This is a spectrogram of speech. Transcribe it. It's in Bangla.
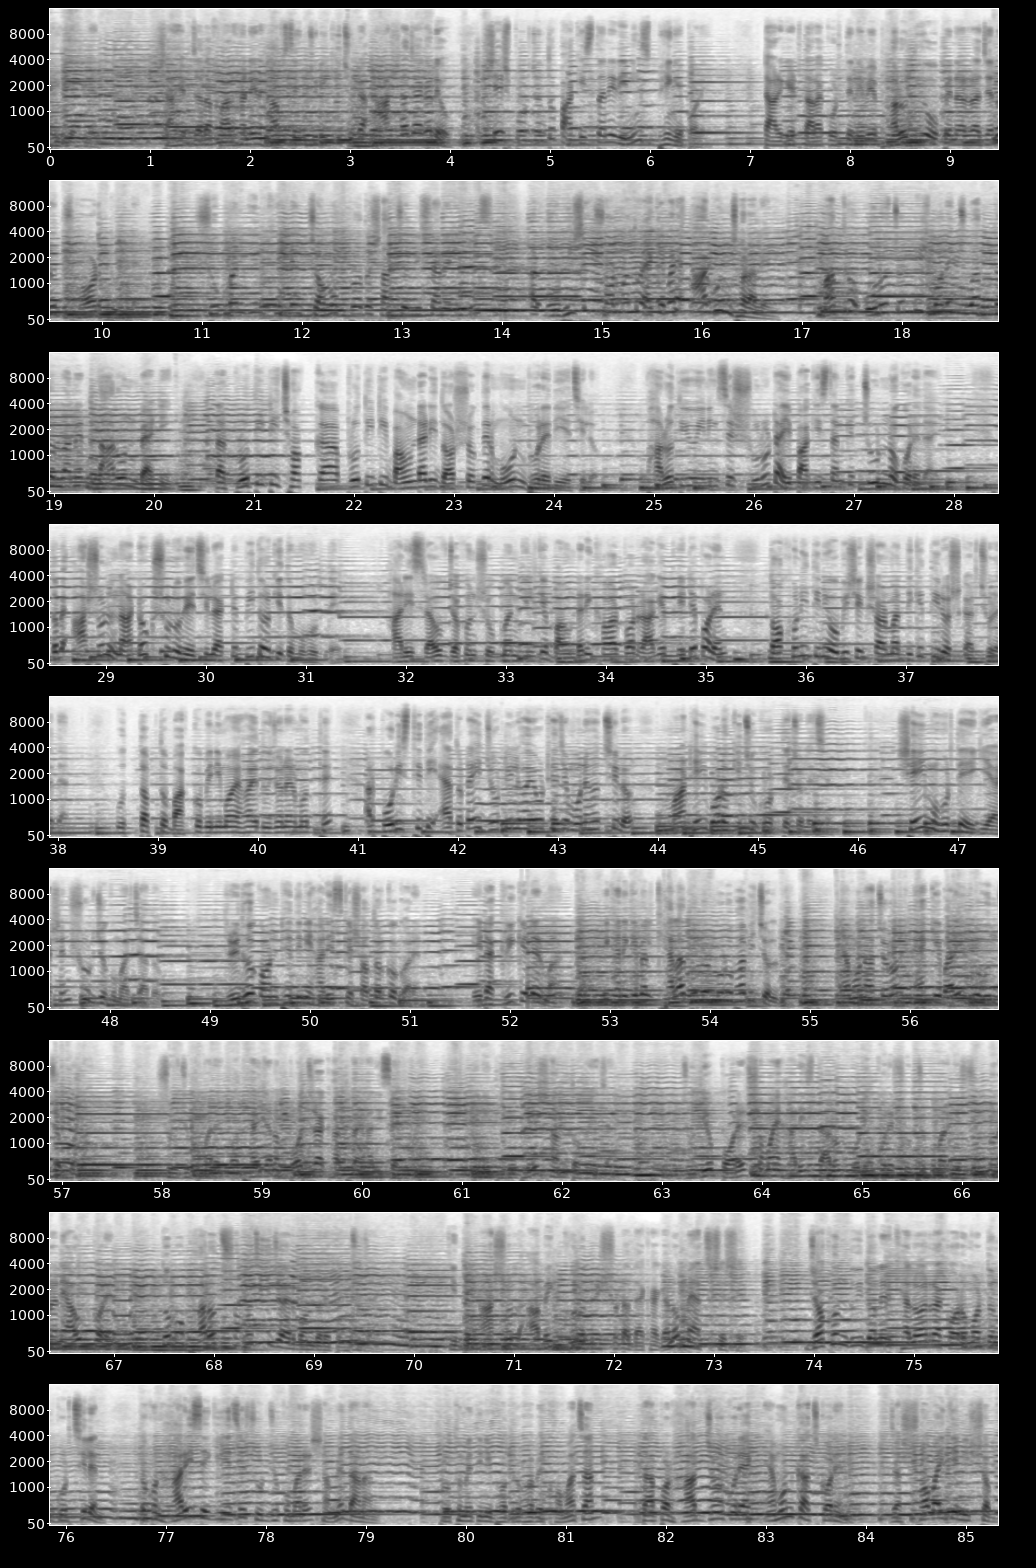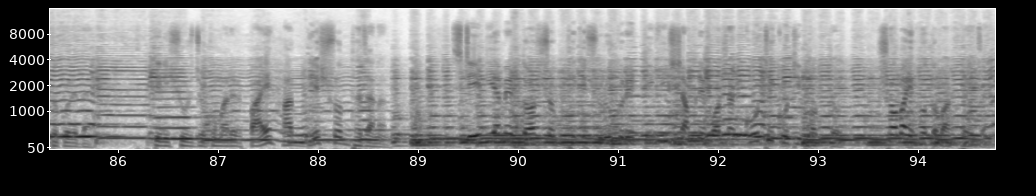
জাগালেও শেষ পর্যন্ত পাকিস্তানের ইনিংস ভেঙে পড়ে। টার্গেট তারা করতে নেমে ভারতীয় ওপেনাররা যেন ঝড় তুললেন। শুভমান গিল খেললেন চমকপ্রদ সাতচল্লিশ রানের ইনিংস, আর অভিষেক শর্মা তো একেবারে আগুন ঝরালেন। মাত্র উনচল্লিশ বলে চুয়াত্তর রানের দারুণ ব্যাটিং। তার প্রতিটি ছক্কা, প্রতিটি বাউন্ডারি দর্শকদের মন ভরে দিয়েছিল। ভারতীয় ইনিংসের শুরুটাই পাকিস্তানকে চূর্ণ করে দেয়। তবে আসল নাটক শুরু হয়েছিল একটা বিতর্কিত মুহূর্তে। হারিস রাউফ যখন শুভমান গিলকে বাউন্ডারি খাওয়ার পর রাগে ফেটে পড়েন, তখনই তিনি অভিষেক শর্মার দিকে তিরস্কার ছুড়ে দেন। উত্তপ্ত বাক্য বিনিময় হয় দুজনের মধ্যে, আর পরিস্থিতি এতটাই জটিল হয়ে ওঠে যে মনে হচ্ছিল মাঠেই বড় কিছু ঘটতে চলেছে। সেই মুহূর্তে এগিয়ে আসেন সূর্যকুমার যাদব। দৃঢ় কণ্ঠে তিনি হারিসকে সতর্ক করেন। এটা ক্রিকেটের মাঠ, এখানে কেবল খেলাধুলোর মনোভাবই চলবে। এমন আচরণ একেবারেই গ্রহণযোগ্য সূর্যকুমারের কথায় যেন বজ্রাঘাত হয় হারিসের। তিনি যান যদিও পরের সময় হারিস দারুণ বোলিং করে সূর্যকুমারকে শূন্য রানে আউট করেন তবু ভারত সহজেই জয়ের বন্দরে পৌঁছে কিন্তু আসল আবেগঘন দৃশ্যটা দেখা গেল ম্যাচ শেষে। যখন দুই দলের খেলোয়াড়রা করমর্দন করছিলেন, তখন হারিস এগিয়েছে সূর্যকুমারের সামনে দাঁড়ান। প্রথমে তিনি ভদ্রভাবে ক্ষমা চান, তারপর হাত জোড় করে এক এমন কাজ করেন যা সবাইকে নিঃশব্দ করে দেয়। তিনি সূর্যকুমারের পায়ে হাত দিয়ে শ্রদ্ধা জানান। স্টেডিয়ামের দর্শক থেকে শুরু করে টিভির সামনে বসা কোটি কোটি ভক্ত সবাই হতবাক হয়ে যায়।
